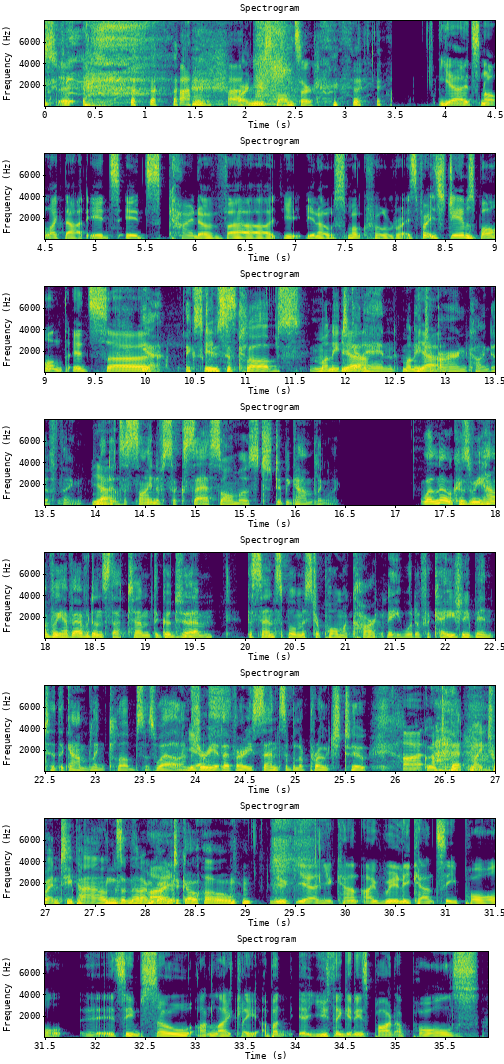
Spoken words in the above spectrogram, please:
our new sponsor. yeah, it's not like that. It's it's kind of uh, you, you know smoke filled. It's it's James Bond. It's uh, yeah, exclusive it's- clubs, money to Yeah. get in, money Yeah. to burn, kind of thing. Yeah. That it's a sign of success almost to be gambling like. Well, no, because we have we have evidence that um, the good, um, the sensible Mr. Paul McCartney would have occasionally been to the gambling clubs as well. I'm sure he had a very sensible approach to. I'm going to bet my twenty pounds, and then I'm I- going to go home. You, yeah, you can't. I really can't see Paul. It seems so unlikely. But you think it is part of Paul's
